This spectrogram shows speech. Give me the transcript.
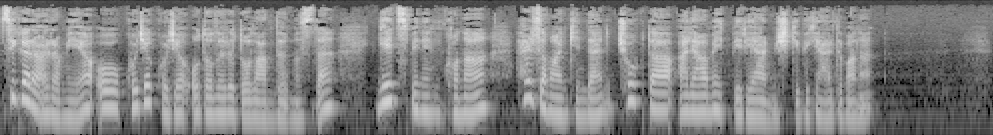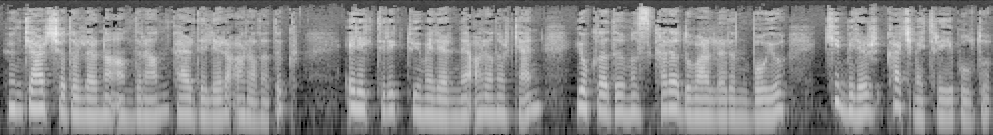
Sigara aramaya o koca koca odaları dolandığımızda Gatsby'nin konağı her zamankinden çok daha alamet bir yermiş gibi geldi bana. Hünkâr çadırlarını andıran perdeleri araladık, elektrik düğmelerini aranırken yokladığımız kara duvarların boyu kim bilir kaç metreyi buldu.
